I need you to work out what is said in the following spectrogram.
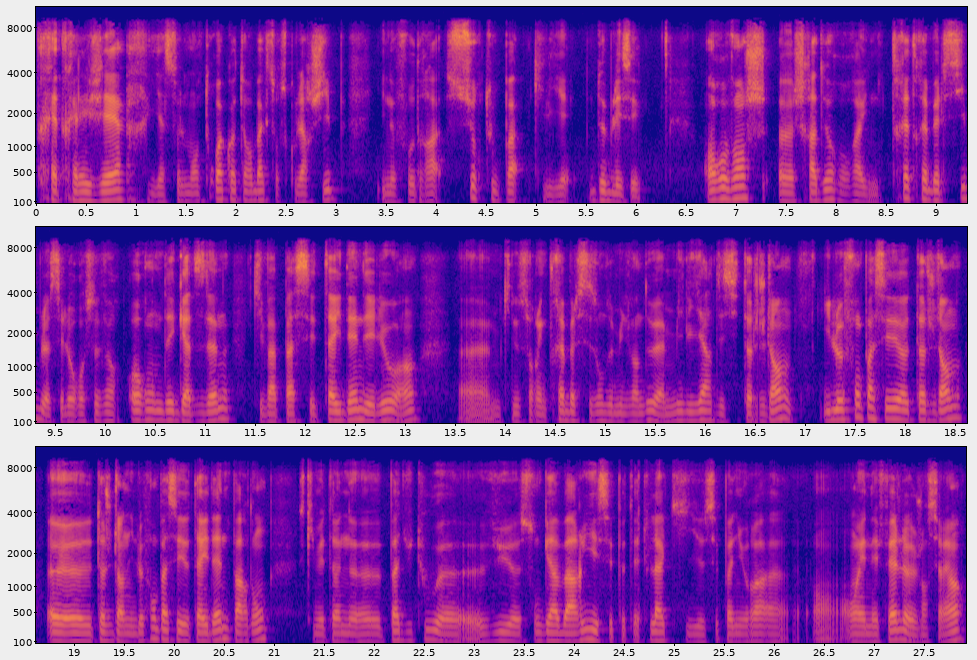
très très légère. Il y a seulement trois quarterbacks sur scholarship. Il ne faudra surtout pas qu'il y ait de blessés. En revanche, euh, Schrader aura une très très belle cible. C'est le receveur Oronde Gadsden qui va passer tight end Elio, hein, euh, qui nous sort une très belle saison 2022 à milliard et 6 touchdowns. Ils le font passer euh, touchdown, touchdown, ils le font passer end, pardon, ce qui m'étonne euh, pas du tout euh, vu son gabarit et c'est peut-être là qu'il s'épanouira en, en, NFL, j'en sais rien,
